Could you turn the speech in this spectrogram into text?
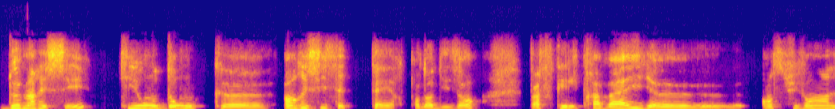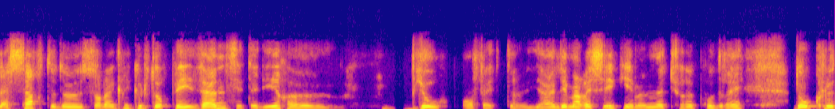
deux maraîchers qui ont donc euh, enrichi cette terre pendant dix ans parce qu'ils travaillent euh, en suivant la charte sur l'agriculture paysanne, c'est-à-dire bio en fait. Il y a un des maraîchers qui est même Nature et Progrès. Donc le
